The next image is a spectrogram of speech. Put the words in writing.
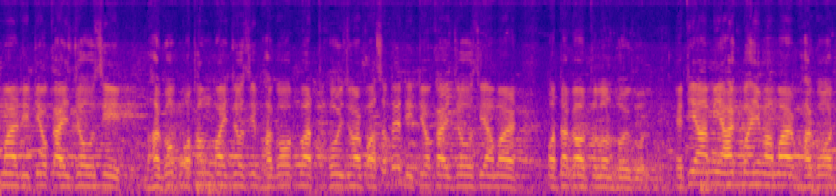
আমাৰ দ্বিতীয় কাৰ্যসূচী ভাগৱ প্ৰথম কাৰ্যসূচী ভাগৱত হৈ যোৱাৰ পাছতে দ্বিতীয় কাৰ্যসূচী আমাৰ পতাকা উত্তোলন হৈ গ'ল। এতিয়া আমি আগবাঢ়িম আমাৰ ভাগৱত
